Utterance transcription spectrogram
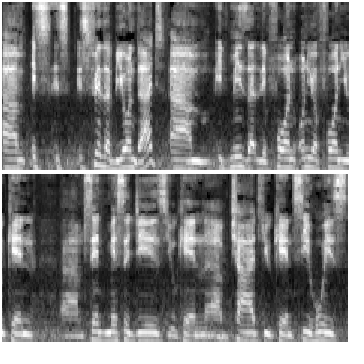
um, it's, it's it's further beyond that. Um, it means that the phone on your phone you can um, send messages, you can um, chat, you can see who is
